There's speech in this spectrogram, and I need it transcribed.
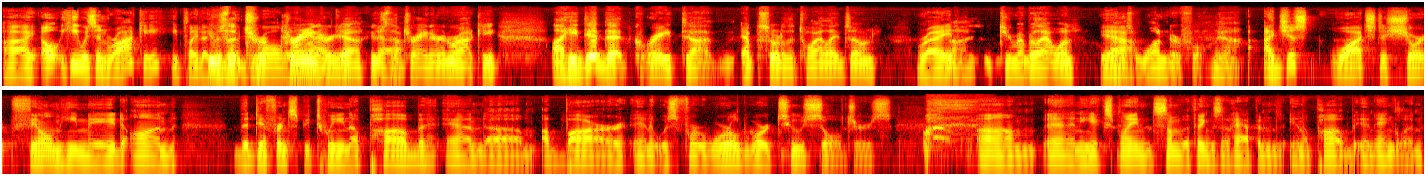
Uh, oh, he was in Rocky. He played a He was the huge tr- role in trainer. Yeah, he was the trainer in Rocky. Uh, he did that great uh, episode of the Twilight Zone. right. Uh, do you remember that one? Yeah. that was wonderful. Yeah, I just watched a short film he made on the difference between a pub and um, a bar, and it was for World War II soldiers. um, and he explained some of the things that happened in a pub in England.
